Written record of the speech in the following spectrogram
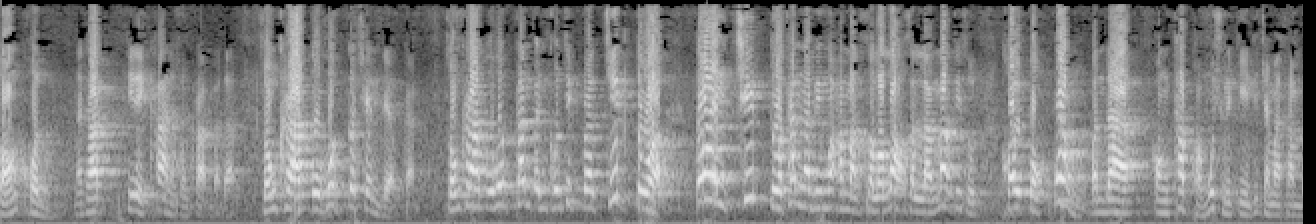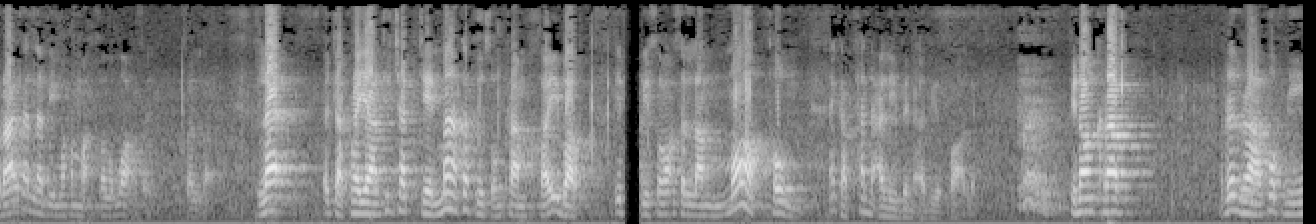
สองคนนะครับ ที่ได้ฆ่าในสงครามบาดรสงครามอูฮุดก็เช่นเดียวกัน สงครามอูฮุดท่านเป็นคนที่ประชิดตัว ใกล้ชิดตัวท่านนาบีมุฮัมมัดสุลลัลสัลลัมมากที่สุด คอยปกป้องบรรดากองทัพของมุชริกีนที่จะมาทำร้ายท่านนาบีมุฮัมมัดสุลลัลสัลลัมและจากพยานที่ชัดเจนมากก็คือสงครามไคบับที่นบีสุลต่านมอบธงให้กับท่านอาลีเป็นอบีตาเลยพี่น้องครับ เรื่องราวพวกนี้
